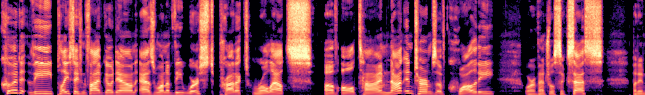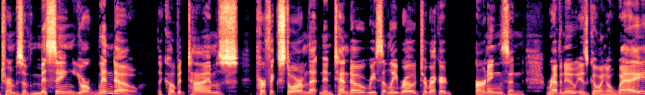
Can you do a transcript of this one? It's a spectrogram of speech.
could the PlayStation 5 go down as one of the worst product rollouts of all time? Not in terms of quality or eventual success, but in terms of missing your window. The COVID times perfect storm that Nintendo recently rode to record earnings and revenue is going away.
